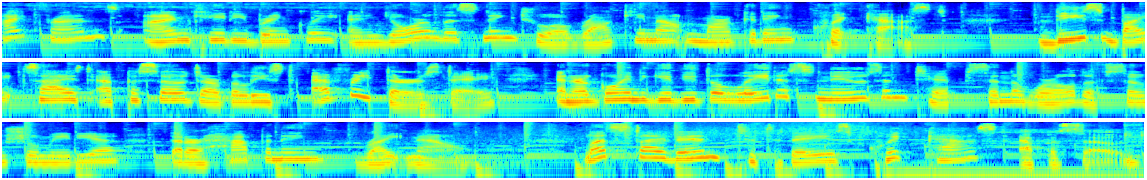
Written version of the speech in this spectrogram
Hi, friends. I'm Katie Brinkley, and you're listening to a Rocky Mountain Marketing Quickcast. These bite sized episodes are released every Thursday and are going to give you the latest news and tips in the world of social media that are happening right now. Let's dive into today's Quickcast episode.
